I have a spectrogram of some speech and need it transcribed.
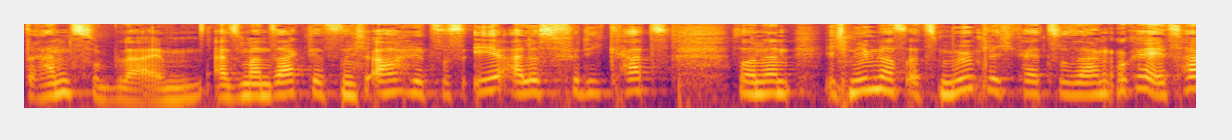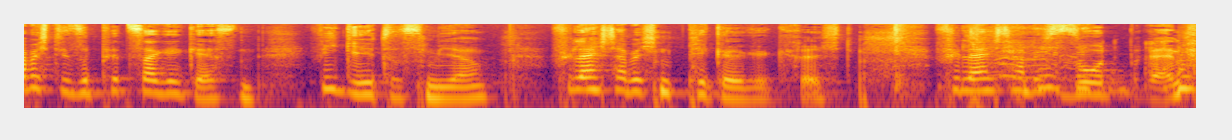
dran zu bleiben. Also man sagt jetzt nicht, ach, jetzt ist eh alles für die Katz, sondern ich nehme das als Möglichkeit zu sagen, okay, jetzt habe ich diese Pizza gegessen. Wie geht es mir? Vielleicht habe ich einen Pickel gekriegt. Vielleicht habe ich Sodbrennen.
